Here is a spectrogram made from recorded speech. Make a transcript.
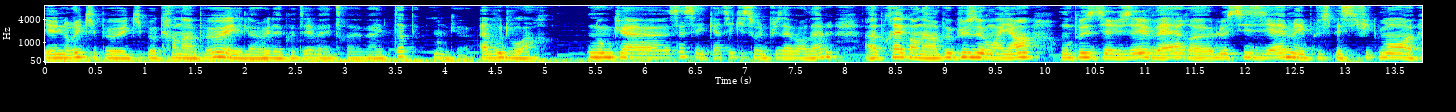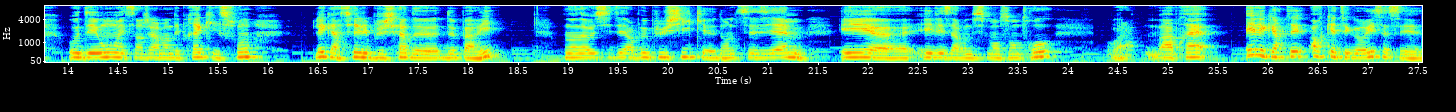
il y a une rue qui peut qui peut craindre un peu et la rue d'à côté va être va être top donc à vous de voir donc euh, ça, c'est les quartiers qui sont les plus abordables. Après, quand on a un peu plus de moyens, on peut se diriger vers euh, le 6e et plus spécifiquement euh, Odéon et Saint-Germain-des-Prés qui sont les quartiers les plus chers de, de, Paris. On en a aussi des un peu plus chics dans le 16e et, et les arrondissements centraux. Voilà. Après, et les quartiers hors catégorie, ça c'est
